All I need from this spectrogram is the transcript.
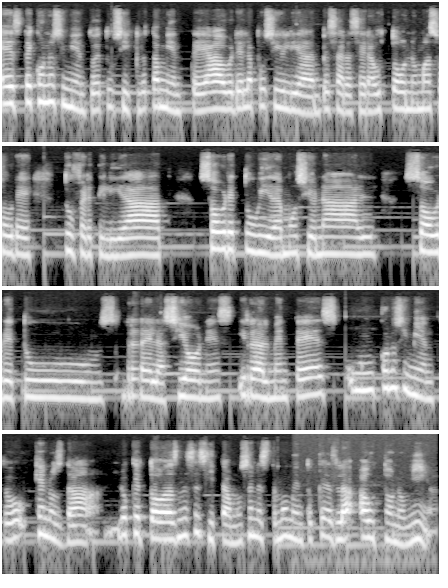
este conocimiento de tu ciclo también te abre la posibilidad de empezar a ser autónoma sobre tu fertilidad, sobre tu vida emocional, sobre tus relaciones y realmente es un conocimiento que nos da lo que todas necesitamos en este momento, que es la autonomía.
